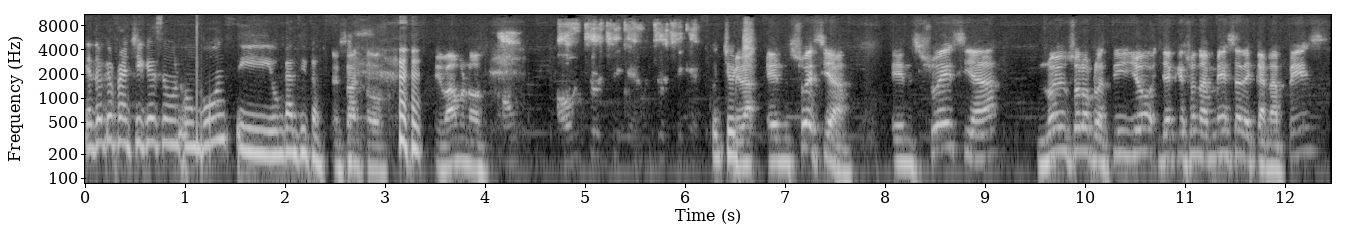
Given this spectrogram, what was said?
Kentucky Fried Chicken es un, un buns y un gansito. Exacto. Y vámonos. Un church. Mira, en Suecia, en Suecia no hay un solo platillo, ya que es una mesa de canapés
